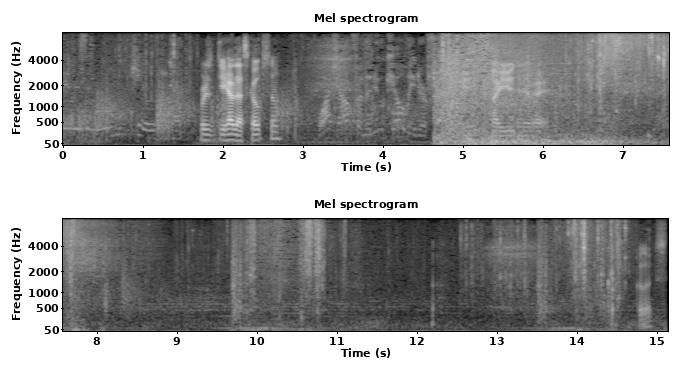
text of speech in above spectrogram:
There is a new kill leader. Where's, do you have that scope still? Watch out for the new kill leader, friend. Are you using it right? Good, good looks.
